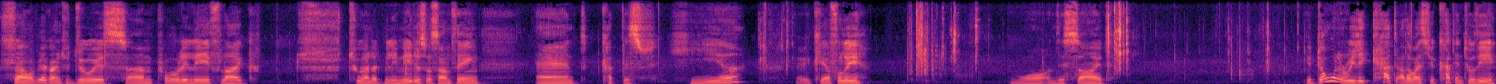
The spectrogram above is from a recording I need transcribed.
So what we are going to do is um, probably leave like 200 millimeters or something and cut this here very carefully. More on this side. You don't want to really cut, otherwise you cut into the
